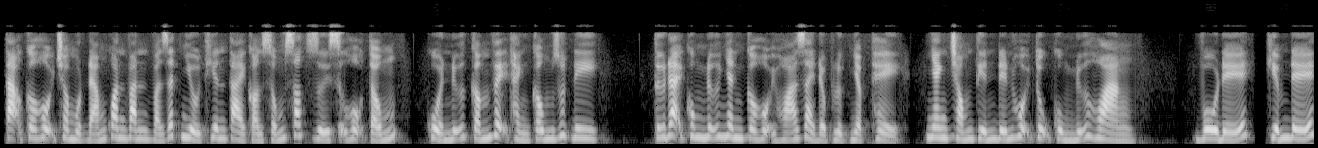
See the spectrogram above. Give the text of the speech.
tạo cơ hội cho một đám quan văn và rất nhiều thiên tài còn sống sót dưới sự hộ tống của nữ cấm vệ thành công rút đi. Tứ đại cung nữ nhân cơ hội hóa giải độc lực nhập thể, nhanh chóng tiến đến hội tụ cùng nữ hoàng. Vô đế, kiếm đế,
